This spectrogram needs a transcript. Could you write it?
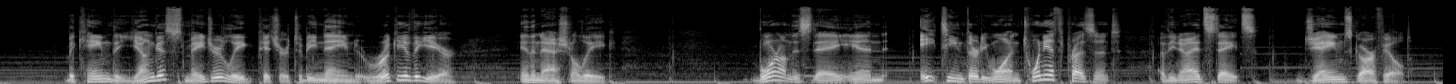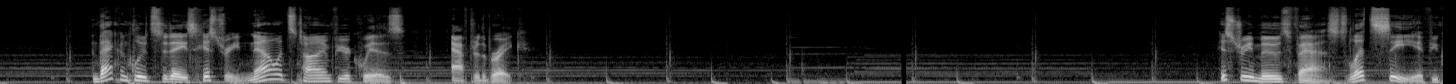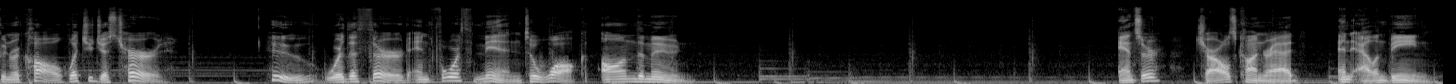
became the youngest major league pitcher to be named Rookie of the Year in the National League. Born on this day in 1831, 20th President of the United States, James Garfield. And that concludes today's history. Now it's time for your quiz after the break. History moves fast. Let's see if you can recall what you just heard. Who were the third and fourth men to walk on the moon? Answer Charles Conrad and Alan Bean.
